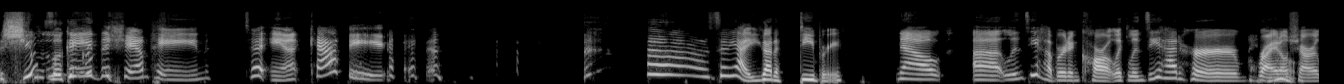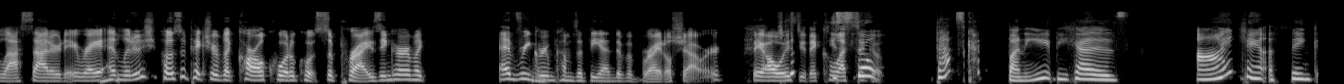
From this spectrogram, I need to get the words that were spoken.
she was Who looking gave the champagne to Aunt Kathy? Ah, so yeah you got to debrief Now, uh, Lindsay Hubbard and Carl, like Lindsay had her bridal shower last Saturday, right? Right. And literally she posted a picture of like Carl, quote unquote, surprising her. I'm like, every groom comes at the end of a bridal shower. They always do. They collect so that's kind of funny because I can't think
